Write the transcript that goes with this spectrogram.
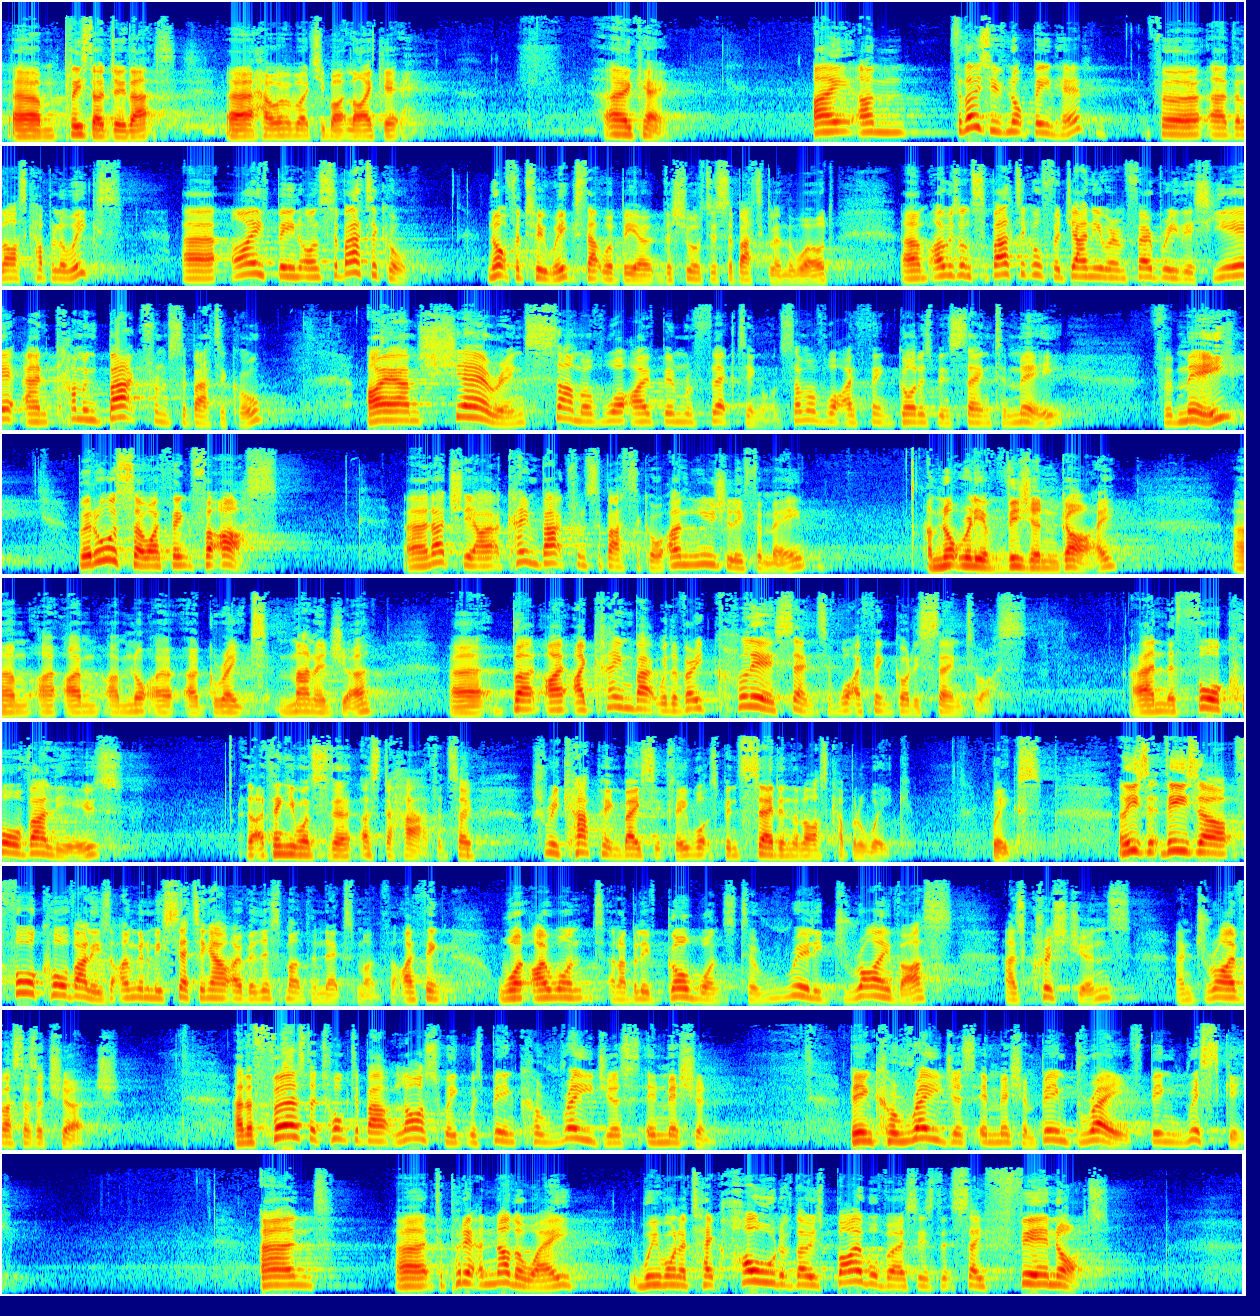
um, please don't do that, uh, however much you might like it. Okay. I, um, for those who've not been here for uh, the last couple of weeks, uh, I've been on sabbatical. Not for two weeks, that would be a, uh, the shortest sabbatical in the world. Um, I was on sabbatical for January and February this year, and coming back from sabbatical, I am sharing some of what I've been reflecting on, some of what I think God has been saying to me, for me, but also I think for us. And actually, I came back from sabbatical, unusually for me. I'm not really a vision guy, um, I, am not a, a, great manager, uh, but I, I came back with a very clear sense of what I think God is saying to us. And the four core values that I think He wants to, us to have. And so recapping basically what's been said in the last couple of week, weeks. And these, these are four core values that I'm going to be setting out over this month and next month. I think what I want, and I believe God wants to really drive us as Christians and drive us as a church. And the first I talked about last week was being courageous in mission. Being courageous in mission, being brave, being risky. And uh, to put it another way, we want to take hold of those Bible verses that say, Fear not.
